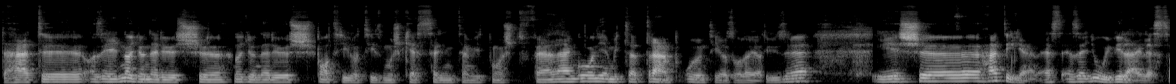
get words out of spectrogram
tehát azért egy nagyon erős, nagyon erős patriotizmus kezd szerintem itt most fellángolni, amit a Trump önti az olajat tűzre, és hát igen, ez, ez egy új világ lesz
